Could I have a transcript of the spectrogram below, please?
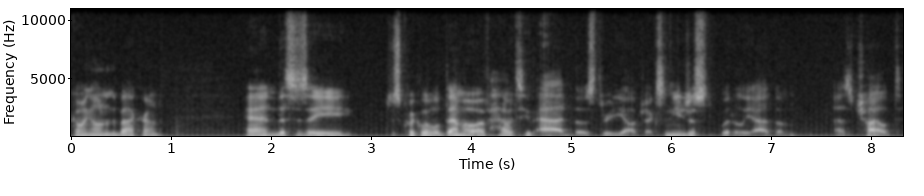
going on in the background, and this is a just quick little demo of how to add those 3D objects, and you just literally add them as a child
